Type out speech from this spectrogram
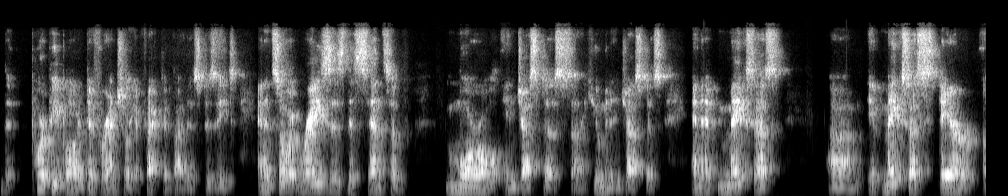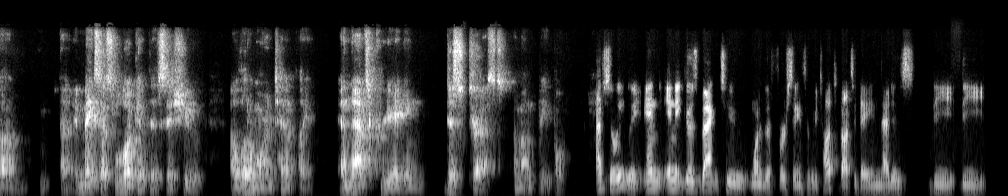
the poor people are differentially affected by this disease, and so it raises this sense of moral injustice, uh, human injustice, and it makes us um, it makes us stare, uh, uh, it makes us look at this issue a little more intently, and that's creating distress among people. Absolutely, and and it goes back to one of the first things that we talked about today, and that is the the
